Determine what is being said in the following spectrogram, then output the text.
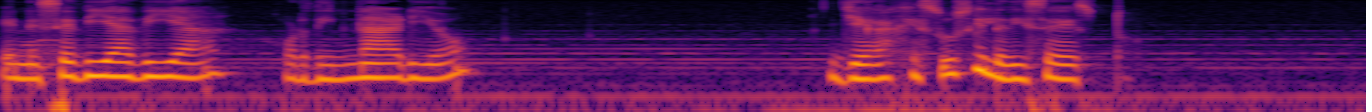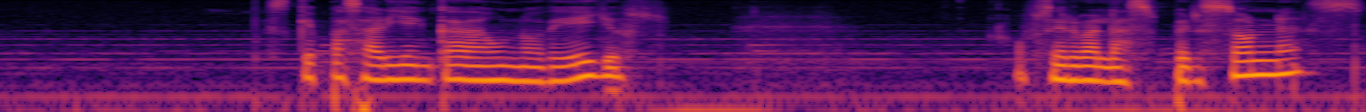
En ese día a día ordinario, llega Jesús y le dice esto. Pues, ¿qué pasaría en cada uno de ellos? Observa a las personas,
